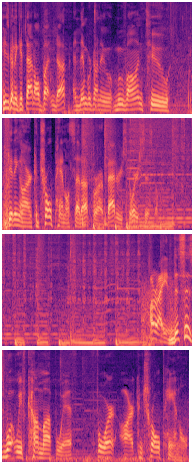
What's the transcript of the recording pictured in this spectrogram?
He's going to get that all buttoned up. And then we're going to move on to getting our control panel set up for our battery storage system. All right, this is what we've come up with for our control panel.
